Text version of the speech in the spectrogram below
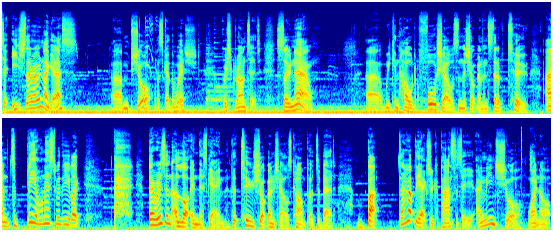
To each their own, I guess. Um, sure, let's get the wish. Wish granted. So now, uh, we can hold four shells in the shotgun instead of two. And to be honest with you, like, there isn't a lot in this game that two shotgun shells can't put to bed. But to have the extra capacity, I mean, sure, why not?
